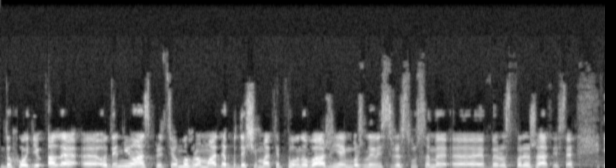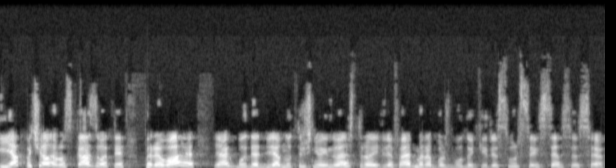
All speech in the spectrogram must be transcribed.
доходів. Але е, один нюанс при цьому громада буде ще мати повноваження і можливість ресурсами е, розпоряджатися. І я почала розказувати переваги, як буде для внутрішнього інвестора і для фермера, бо ж будуть і ресурси, і все, все, все.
